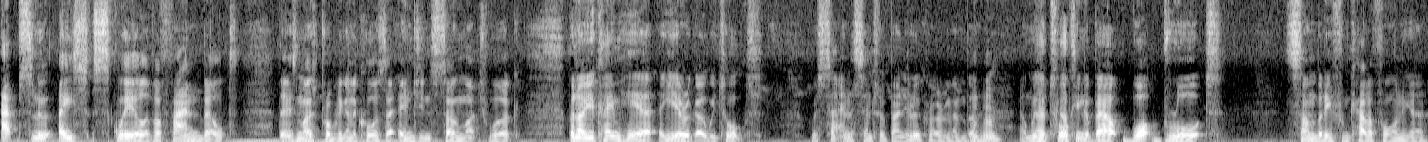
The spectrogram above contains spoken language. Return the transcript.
absolute ace squeal of a fan belt that is most probably going to cause that engine so much work. But no, you came here a year ago. We talked. We sat in the centre of Banja Luka, I remember, Mhm. and we were At talking Chelsea. about what brought somebody from California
